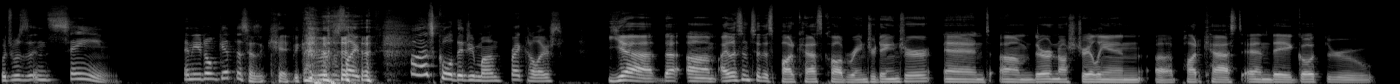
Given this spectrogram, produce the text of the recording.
which was insane and you don't get this as a kid because we're just like oh that's cool digimon bright colors Yeah, that um, I listened to this podcast called Ranger Danger, and um, they're an Australian uh, podcast, and they go through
